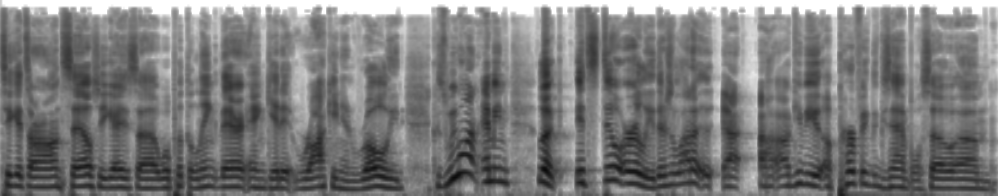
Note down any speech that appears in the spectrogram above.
Tickets are on sale, so you guys uh, will put the link there and get it rocking and rolling. Because we want. I mean, look, it's still early. There's a lot of. Uh, I'll give you a perfect example. So. Um,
